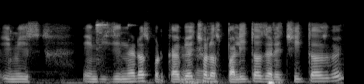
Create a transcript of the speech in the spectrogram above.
Y, mis, y mis dineros porque había hecho los palitos derechitos, güey.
